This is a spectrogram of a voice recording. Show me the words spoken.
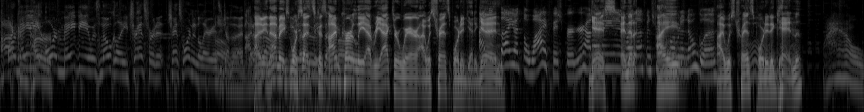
I Or maybe, concur. or maybe it was Nogla and he transferred it, transformed into Larry as he Oh jumped in my the. I, don't I mean, know. that makes more sense because I'm currently at Reactor where I was transported yet I again. just saw you at the Y Fish Burger. How Yes, did I and then up and I- transform Nogla? I was transported oh. again. Wow.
